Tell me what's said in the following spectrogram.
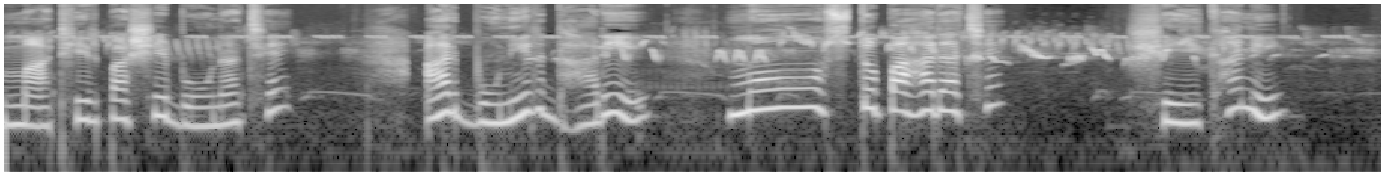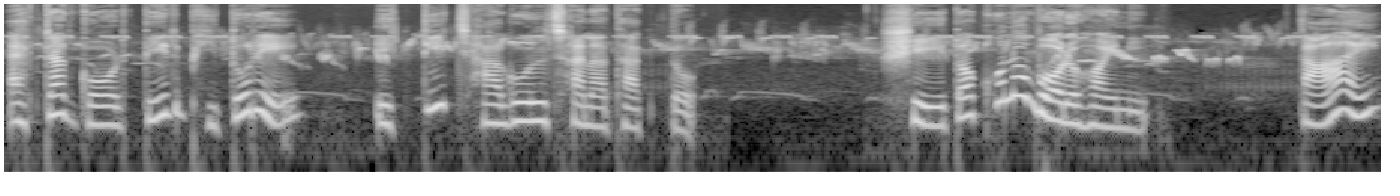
মাঠের পাশে বন আছে আর বনের ধারে মস্ত পাহাড় আছে। সেইখানে একটা গর্তের ভিতরে একটি ছাগল ছানা থাকত। সে তখনও বড় হয়নি। তাই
